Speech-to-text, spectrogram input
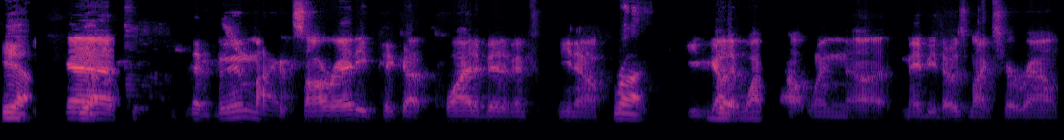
Yeah, Yeah. the boom mics already pick up quite a bit of, inf- you know, Right. You've got to But- watch out when uh, maybe those mics are around.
